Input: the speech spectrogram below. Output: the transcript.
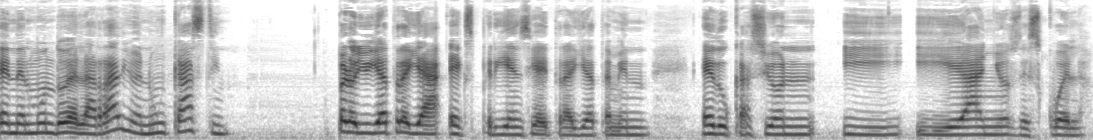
en el mundo de la radio, en un casting. Pero yo ya traía experiencia y traía también educación y, y años de escuela.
